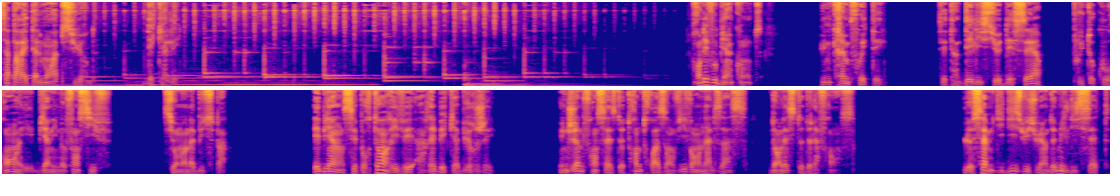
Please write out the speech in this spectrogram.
Ça paraît tellement absurde, décalé. Rendez-vous bien compte, une crème fouettée, c'est un délicieux dessert plutôt courant et bien inoffensif, si on n'en abuse pas. Eh bien, c'est pourtant arrivé à Rebecca Burger, une jeune Française de 33 ans vivant en Alsace, dans l'est de la France. Le samedi 18 juin 2017,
